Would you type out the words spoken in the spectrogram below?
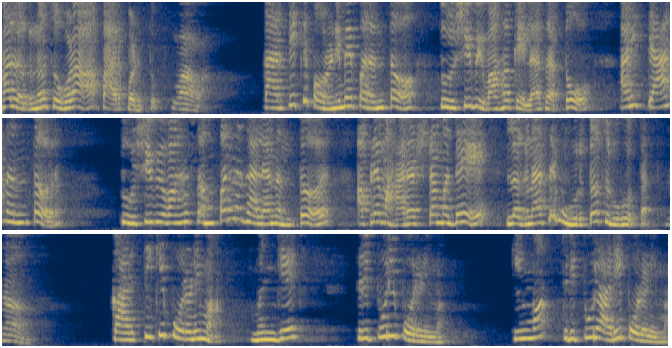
हा लग्न सोहळा पार पडतो. वा वा. कार्तिकी पौर्णिमेपर्यंत तुळशी विवाह केला जातो आणि त्यानंतर तुळशी विवाह संपन्न झाल्यानंतर आपल्या महाराष्ट्रामध्ये लग्नाचे मुहूर्त सुरू होतात. हा. कार्तिकी पौर्णिमा म्हणजेच त्रिपुरी पौर्णिमा किंवा त्रिपुरारी पौर्णिमा.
